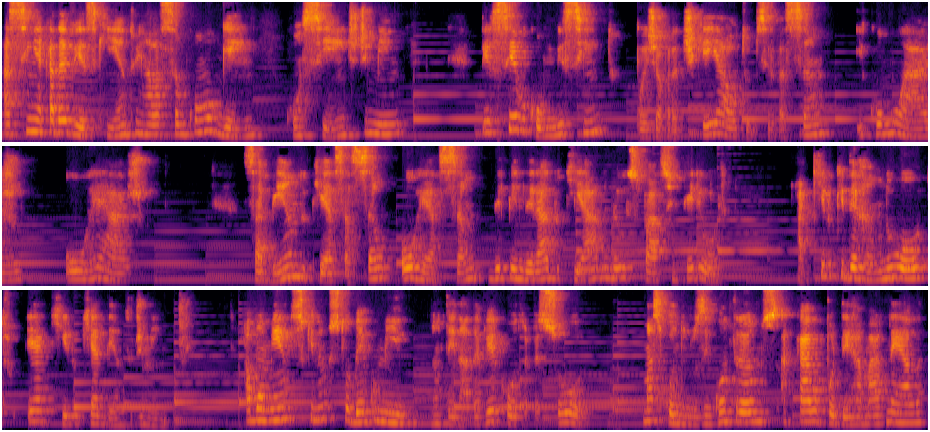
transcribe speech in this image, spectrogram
Assim, a cada vez que entro em relação com alguém consciente de mim, Percebo como me sinto, pois já pratiquei a autoobservação e como ajo ou reajo, sabendo que essa ação ou reação dependerá do que há no meu espaço interior. Aquilo que derramo no outro é aquilo que há dentro de mim. Há momentos que não estou bem comigo, não tem nada a ver com outra pessoa, mas quando nos encontramos, acaba por derramar nela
